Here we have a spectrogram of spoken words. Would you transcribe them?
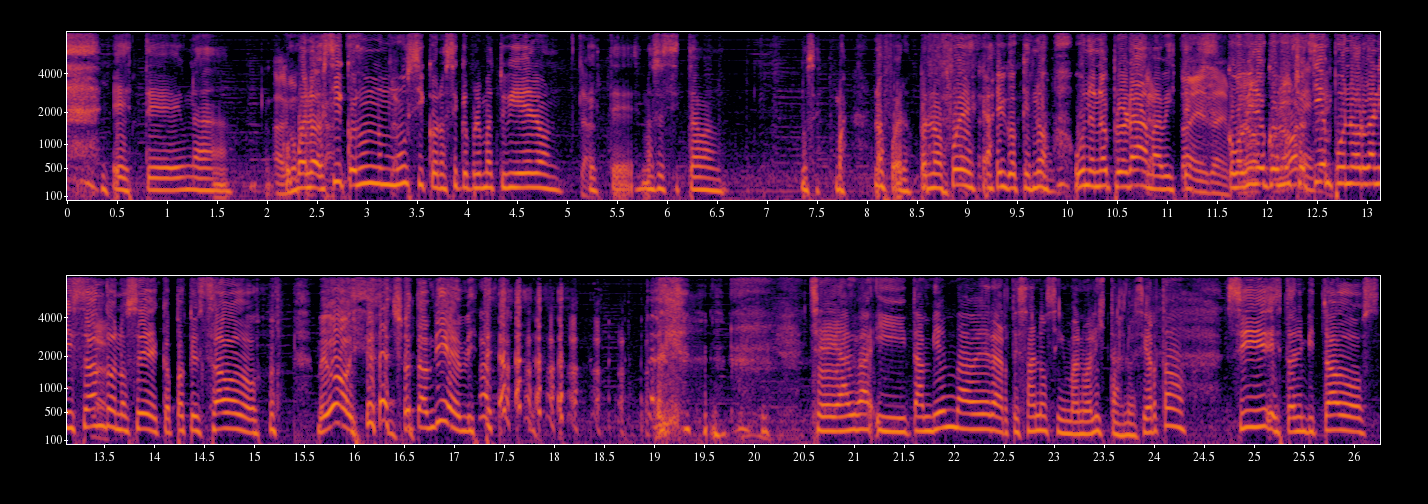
este una bueno, percance, sí, con un claro. músico, no sé qué problema tuvieron, Claro. este, no sé si estaban no sé, bueno, no fueron, pero no fue algo que no, uno no programa, ¿viste? está bien, está bien, Como vino con mucho tiempo uno organizando, Claro. no sé, capaz que el sábado me voy, yo también, ¿viste? Che, Alba, y también va a haber artesanos y manualistas, ¿no es cierto? Sí, están invitados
